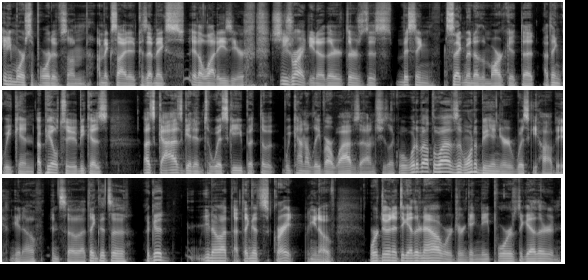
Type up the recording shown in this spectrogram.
any more supportive so I'm, I'm excited because that makes it a lot easier she's right you know there there's this missing segment of the market that I think we can appeal to because us guys get into whiskey, but the we kind of leave our wives out. And she's like, "Well, what about the wives that want to be in your whiskey hobby?" You know. And so I think that's a a good, you know, I, I think it's great. You know, we're doing it together now. We're drinking neat pours together, and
